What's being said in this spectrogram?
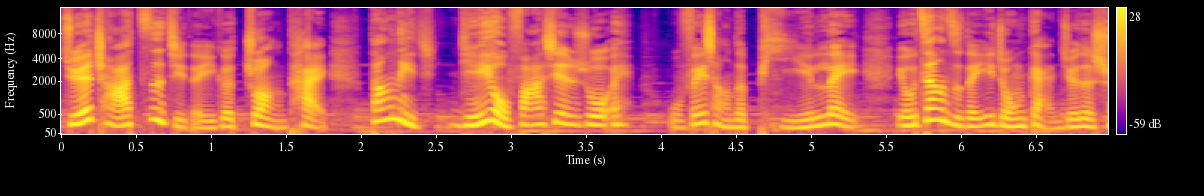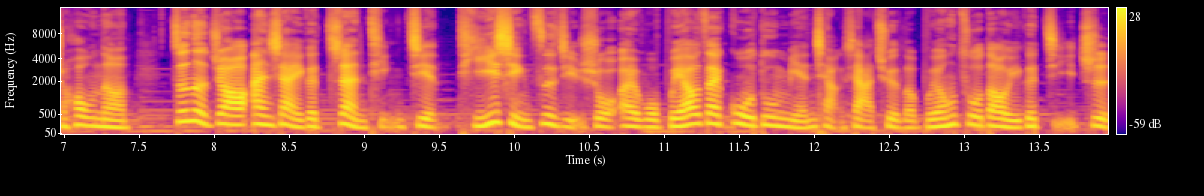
觉察自己的一个状态。当你也有发现说，哎。我非常的疲累，有这样子的一种感觉的时候呢，真的就要按下一个暂停键，提醒自己说，哎，我不要再过度勉强下去了，不用做到一个极致。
